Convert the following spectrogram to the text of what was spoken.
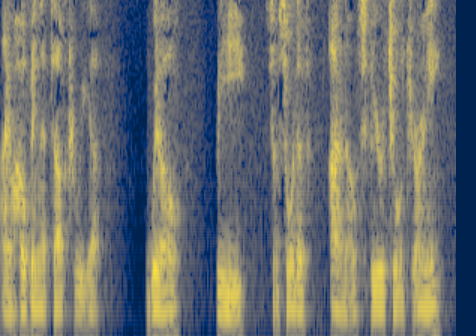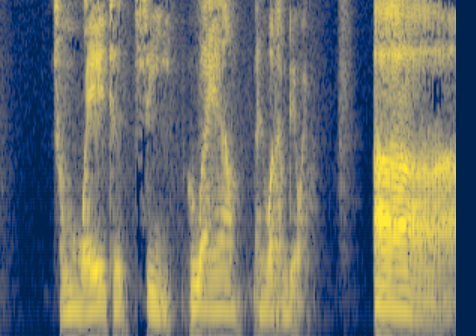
I'm hoping that South Korea will be some sort of, I don't know, spiritual journey, some way to see who I am and what I'm doing. Uh,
